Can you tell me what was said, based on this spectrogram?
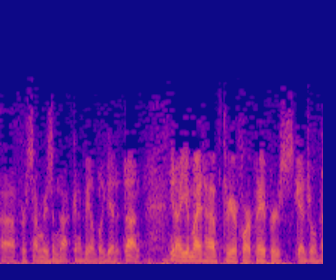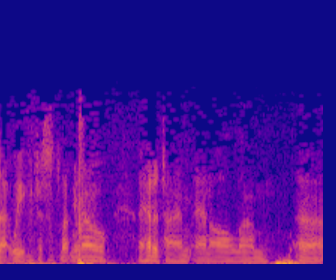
uh, for some reason, not going to be able to get it done. You know, you might have three or four papers scheduled that week. Just let me know ahead of time, and I'll um, uh,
